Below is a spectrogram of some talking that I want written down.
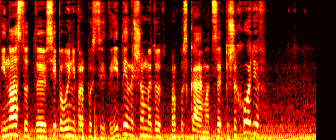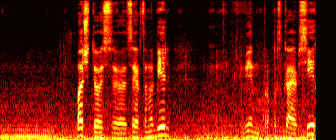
і нас тут е, всі повинні пропустити. Єдине, що ми тут пропускаємо, це пішоходів. Бачите, ось е, цей автомобіль. Він пропускає всіх.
